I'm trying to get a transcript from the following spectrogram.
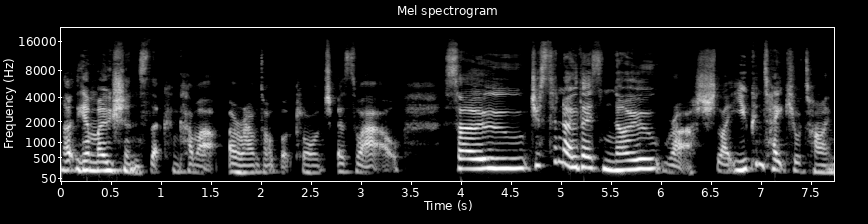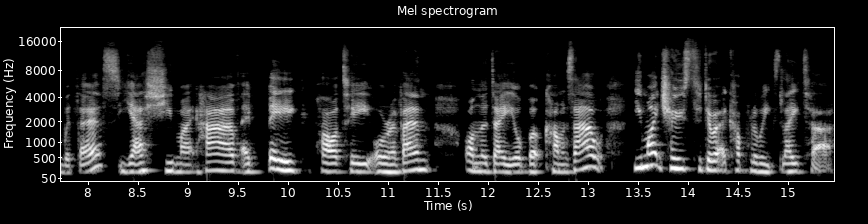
like the emotions that can come up around our book launch as well. So just to know there's no rush. Like you can take your time with this. Yes, you might have a big party or event on the day your book comes out. You might choose to do it a couple of weeks later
